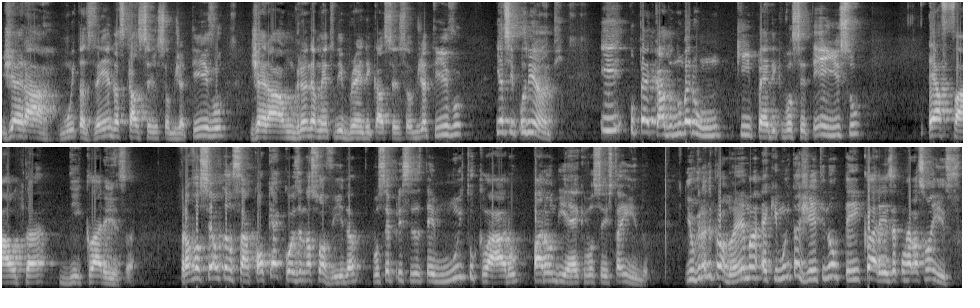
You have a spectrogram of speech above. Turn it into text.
gerar muitas vendas, caso seja o seu objetivo, gerar um grande aumento de branding, caso seja o seu objetivo, e assim por diante. E o pecado número um que impede que você tenha isso é a falta de clareza. Para você alcançar qualquer coisa na sua vida, você precisa ter muito claro para onde é que você está indo. E o grande problema é que muita gente não tem clareza com relação a isso.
